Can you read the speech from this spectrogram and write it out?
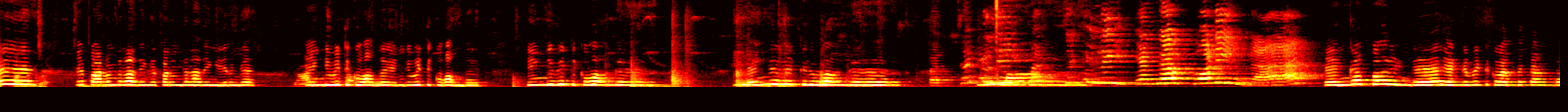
ஏய் பறந்துடாதீங்க பறந்துடாதீங்க இருங்க. எங்க வீட்டுக்கு வாங்க எங்க வீட்டுக்கு வாங்க. எங்க வீட்டுக்கு வாங்க. எங்க வீட்டுக்கு வாங்க. எங்க போறீங்க? எங்க வீட்டுக்கு வந்துட்டாங்க.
